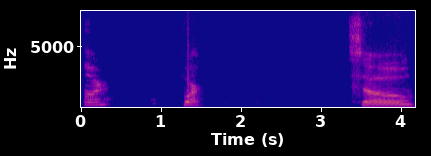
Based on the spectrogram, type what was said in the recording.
Four. Four. So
